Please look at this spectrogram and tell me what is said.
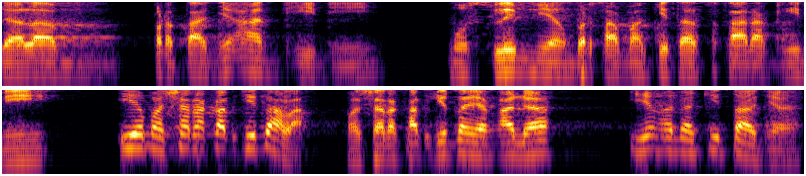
dalam pertanyaan ini, Muslim yang bersama kita sekarang ini, ya masyarakat kita lah. Masyarakat kita yang ada, yang ada kitanya.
